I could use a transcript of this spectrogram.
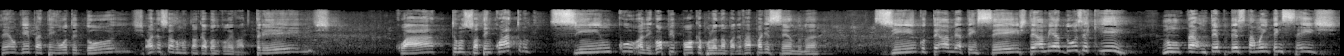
Tem alguém para tem outro dois? Olha só como estão acabando com o noivado. Três, quatro, só tem quatro? Cinco, olha, igual pipoca pulando na panela, vai aparecendo, não é? Cinco, tem a meia, tem seis, tem a meia dúzia aqui. Num, um tempo desse tamanho tem seis.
